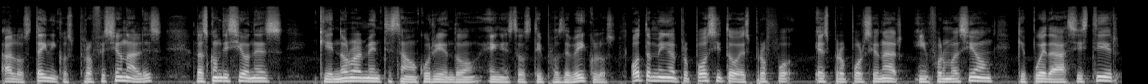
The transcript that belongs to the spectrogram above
a los técnicos profesionales las condiciones que normalmente están ocurriendo en estos tipos de vehículos. O también el propósito es, es proporcionar información que pueda asistir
